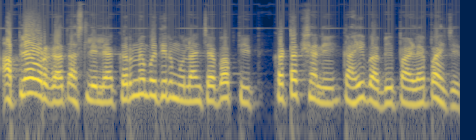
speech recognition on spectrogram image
आपल्या वर्गात असलेल्या कर्णबधीर मुलांच्या बाबतीत कटाक्षाने काही बाबी पाळल्या पाहिजेत.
